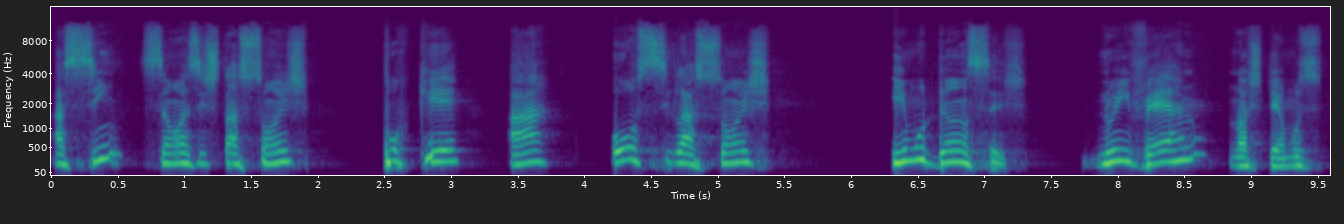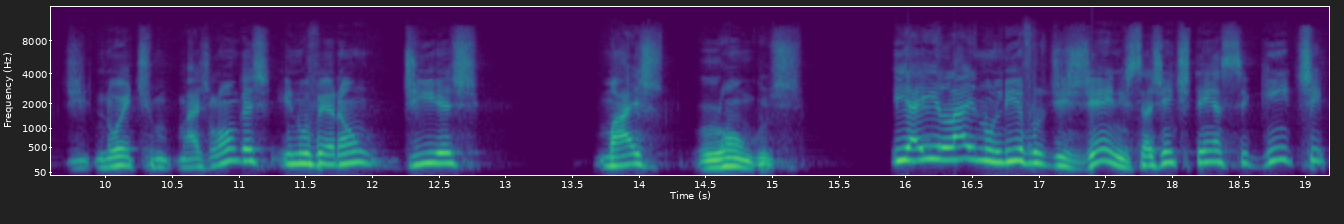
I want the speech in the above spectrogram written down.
Assim são as estações, porque há oscilações e mudanças. No inverno, nós temos noites mais longas e no verão, dias mais longos. E aí, lá no livro de Gênesis, a gente tem a seguinte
